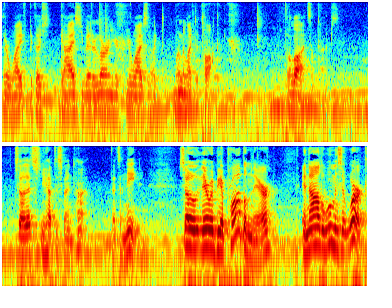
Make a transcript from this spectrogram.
their wife because, guys, you better learn your, your wives like to, women like to talk a lot sometimes. So that's you have to spend time. That's a need. So there would be a problem there, and now the woman's at work,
